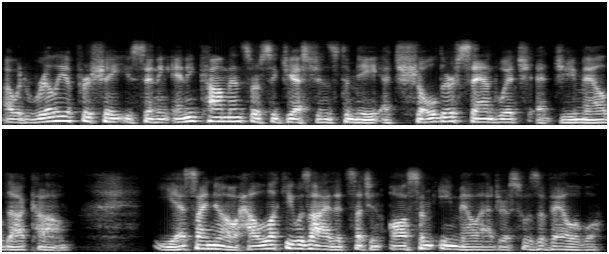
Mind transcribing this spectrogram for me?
I would really appreciate you sending any comments or suggestions to me at shouldersandwich at gmail.com. Yes, I know. How lucky was I that such an awesome email address was available?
